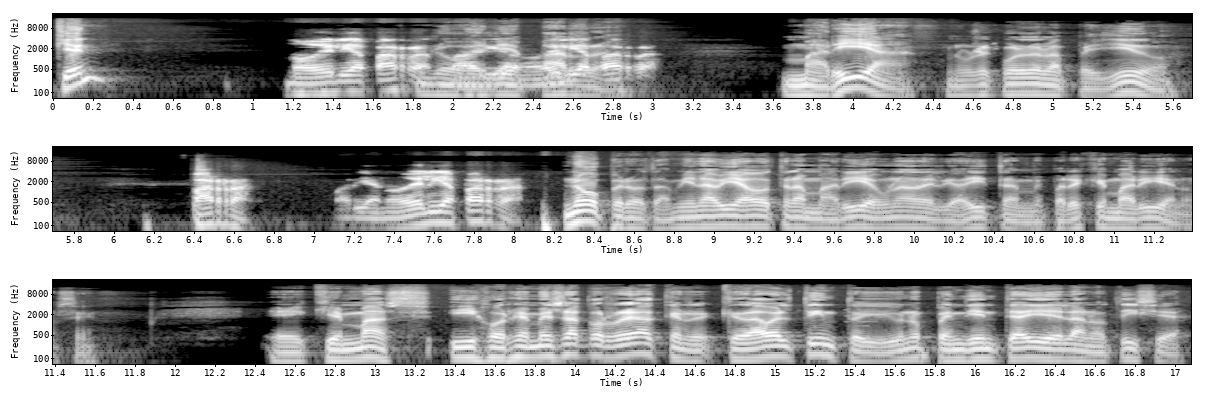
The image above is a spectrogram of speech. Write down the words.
¿Quién? Nodelia Parra. Nodelia María Parra. Parra. María, no recuerdo el apellido. Parra. María Nodelia Parra. No, pero también había otra María, una delgadita, me parece que María, no sé. Eh, ¿Quién más? Y Jorge Mesa Correa, que, que daba el tinto, y uno pendiente ahí de la noticia.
